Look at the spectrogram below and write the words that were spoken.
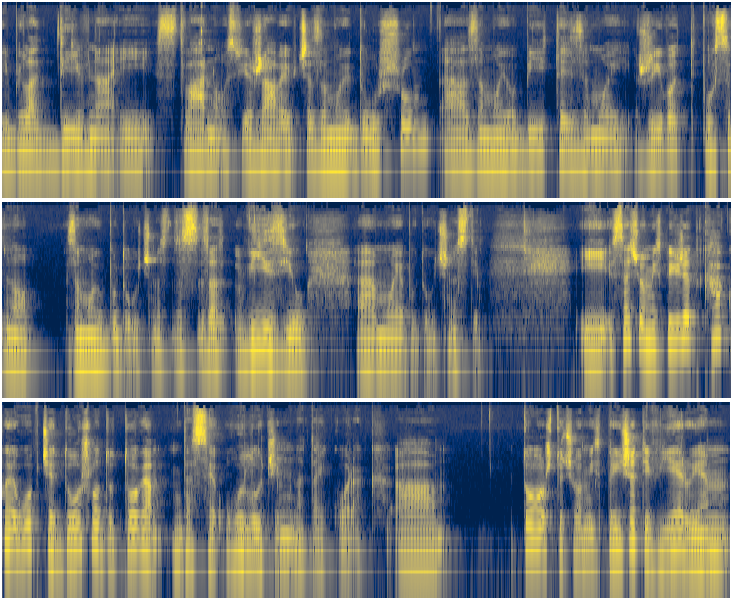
je bila divna i stvarno osvježavajuća za moju dušu, za moju obitelj, za moj život, posebno za moju budućnost, za, za viziju moje budućnosti. I sad ću vam ispričati kako je uopće došlo do toga da se odlučim na taj korak. to što ću vam ispričati vjerujem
